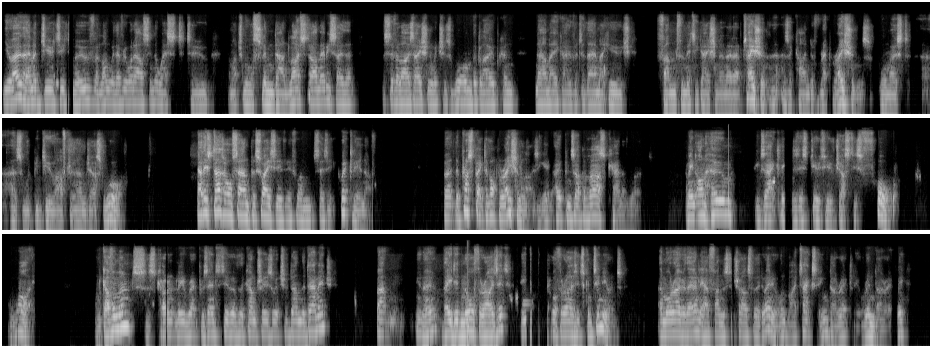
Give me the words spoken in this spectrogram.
You owe them a duty to move along with everyone else in the West to a much more slimmed down lifestyle, maybe, so that the civilization which has warmed the globe can now make over to them a huge fund for mitigation and adaptation as a kind of reparations, almost as would be due after an unjust war. Now, this does all sound persuasive if one says it quickly enough. But the prospect of operationalizing it opens up a vast can of worms. I mean, on whom exactly does this duty of justice fall? Why? On governments, as currently representative of the countries which have done the damage, but you know they didn't authorize it, even authorize its continuance. And moreover, they only have funds to transfer to anyone by taxing directly or indirectly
